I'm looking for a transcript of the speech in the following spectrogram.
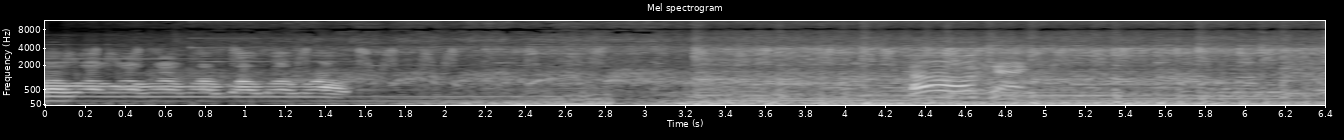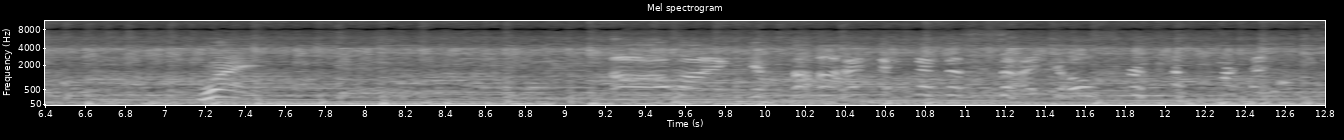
whoa, whoa, whoa, whoa, whoa, whoa, whoa, whoa. Oh, okay. Wait. Oh my god! the cycle reference!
